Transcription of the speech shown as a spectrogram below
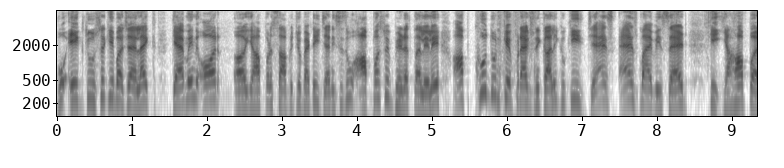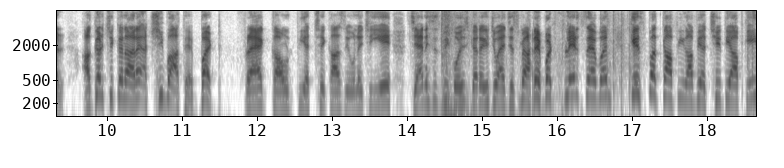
वो एक दूसरे की बजाय लाइक कैमिन और यहाँ पर सामने जो बैठी जेनिसिस वो आपस में भिड़त ना ले ले। आप खुद उनके फ्रैग्स निकालिए, क्योंकि जैस एज माई वी सेड कि यहाँ पर अगर चिकन आ रहा है, अच्छी बात है बट फ्रैग काउंट भी अच्छे खासे होने चाहिए। जेनेसिस भी कोशिश करेगी जो एजेस में आ रहे बट प्लेट सेवन किस्मत काफ़ी काफ़ी अच्छी थी आपकी।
